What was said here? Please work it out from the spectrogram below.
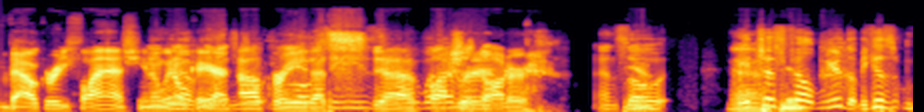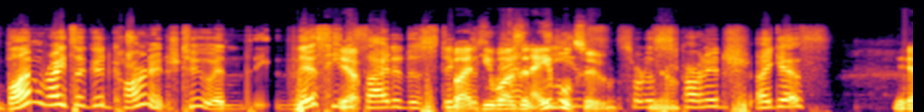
Valkyrie Flash. You know, You we don't have- care. yeah, Valkyrie, new that's yeah, whatever. Flash's daughter. And so Yeah. it just felt weird though because Bunn writes a good Carnage too, and this he Yep. decided to stick. But with he wasn't able to, sort of you know. Carnage, I guess. Yeah.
